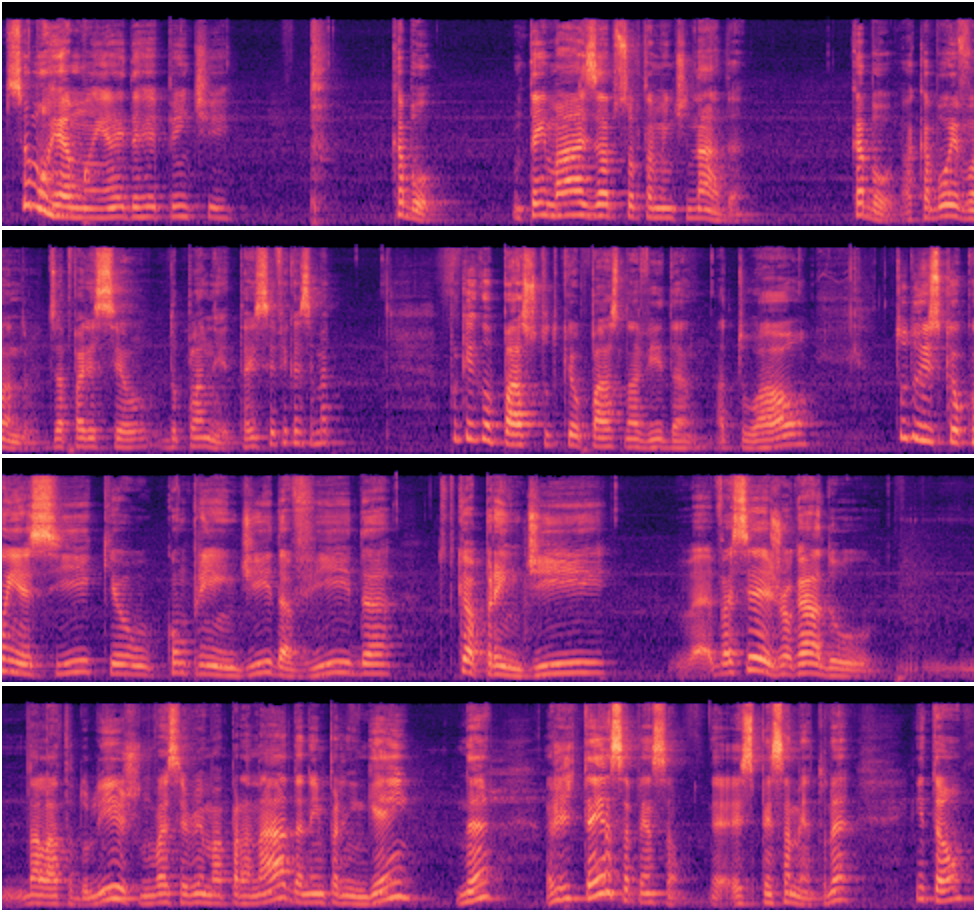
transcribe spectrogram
se eu morrer amanhã e de repente. Pff, acabou. Não tem mais absolutamente nada. Acabou. Acabou Evandro. Desapareceu do planeta. Aí você fica assim: mas por que, que eu passo tudo que eu passo na vida atual? Tudo isso que eu conheci, que eu compreendi da vida, que eu aprendi, é, vai ser jogado na lata do lixo, não vai servir mais para nada, nem para ninguém, né? A gente tem essa pensão, é, esse pensamento, né? Então,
